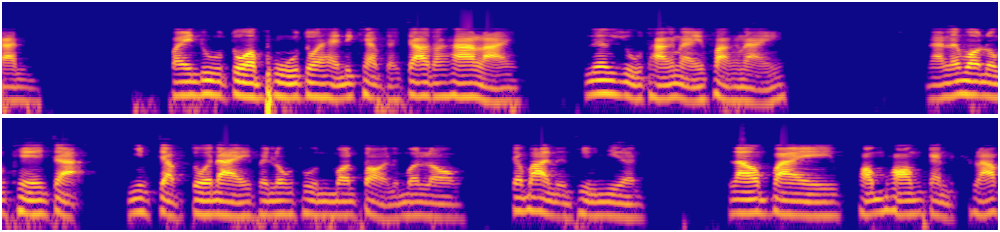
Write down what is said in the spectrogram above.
กัน ไปดูตัวภูตัวแฮนดิแคปจากเจ้าทั้ง5ราย เลือกอยู่ทางไหนฝั่งไหนนะแล้วบอลโอเคจะหยิบจับตัวใดไปลงทุนบอลต่อหรือบอลรอง เจ้าบ้านหรือทีมเยือน เราไปพร้อมๆกันครับ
